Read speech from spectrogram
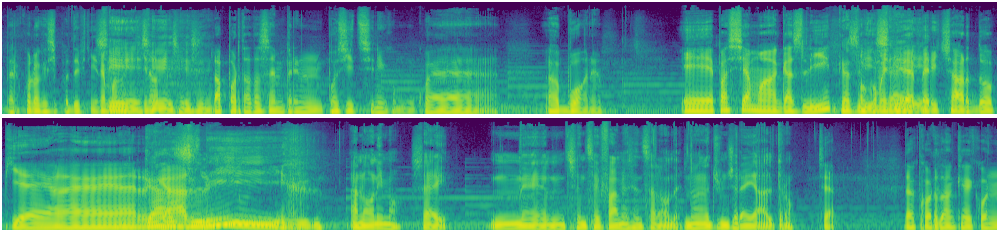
per quello che si può definire sì, macchina. sì, sì, sì. L'ha portata sempre in posizioni comunque eh, buone. E passiamo a Gasly, Gasly o come sei. direbbe Ricciardo Pierre Gasly. Gasly. Anonimo, 6. senza infamia, senza lode. Non aggiungerei altro. Sì, d'accordo anche con...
